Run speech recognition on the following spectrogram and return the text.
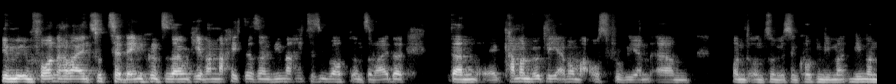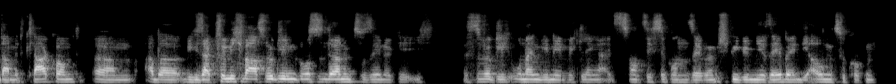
im, im Vornherein zu zerdenken und zu sagen, okay, wann mache ich das und wie mache ich das überhaupt und so weiter, dann äh, kann man wirklich einfach mal ausprobieren ähm, und, und so ein bisschen gucken, wie man, wie man damit klarkommt. Ähm, aber wie gesagt, für mich war es wirklich ein großes Learning zu sehen, okay, ich, es ist wirklich unangenehm, mich länger als 20 Sekunden selber im Spiegel mir selber in die Augen zu gucken.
